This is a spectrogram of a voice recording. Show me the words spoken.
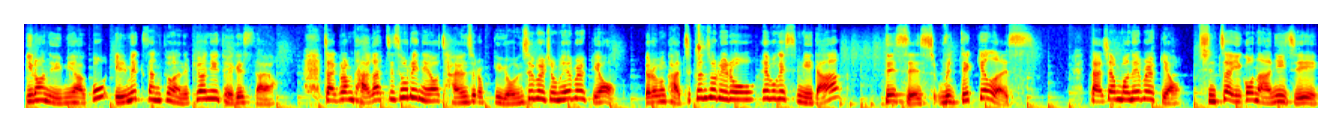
이런 의미하고 일맥상통하는 표현이 되겠어요. 자, 그럼 다 같이 소리내어 자연스럽게 연습을 좀 해볼게요. 여러분 같이 큰 소리로 해보겠습니다. This is ridiculous. 다시 한번 해볼게요. 진짜 이건 아니지.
